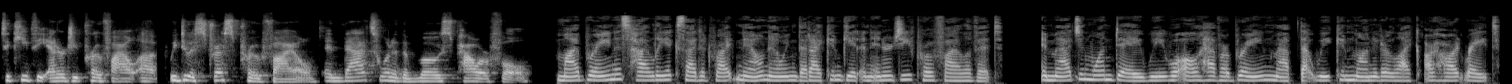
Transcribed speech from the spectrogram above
to keep the energy profile up? We do a stress profile, and that's one of the most powerful. My brain is highly excited right now knowing that I can get an energy profile of it. Imagine one day we will all have our brain map that we can monitor like our heart rate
